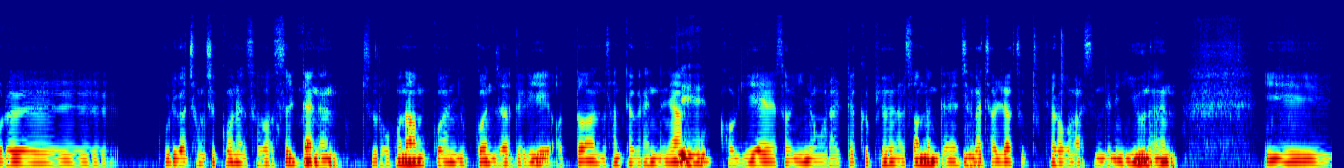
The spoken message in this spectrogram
투표를 우리가 정치권에서 쓸 때는 주로 호남권 유권자들이 어떤 선택을 했느냐 네. 거기에서 인용을 할 때 그 표현을 썼는데 제가 음. 전략적 투표라고 말씀드린 이유는 이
